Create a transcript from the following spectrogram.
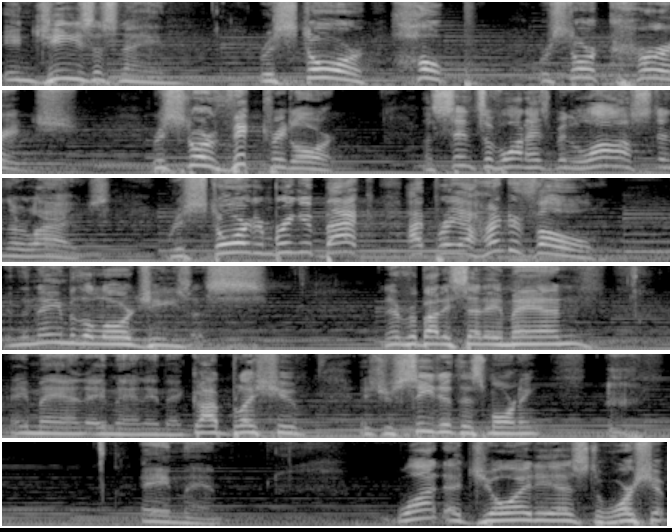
In Jesus' name. Restore hope, restore courage, restore victory, Lord. A sense of what has been lost in their lives. Restore it and bring it back, I pray, a hundredfold in the name of the Lord Jesus. And everybody said, Amen. Amen, amen, amen. God bless you as you're seated this morning. amen. What a joy it is to worship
